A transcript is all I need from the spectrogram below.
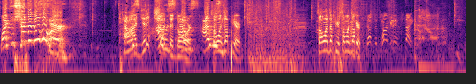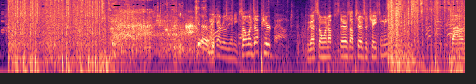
why'd you shut the door? I, was- didn't I shut was- the door. I was- I was- Someone's up here. Someone's up here. Someone's up here. Got the target in sight. I got really any. Someone's up here. We got someone upstairs. Upstairs are chasing me. Found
